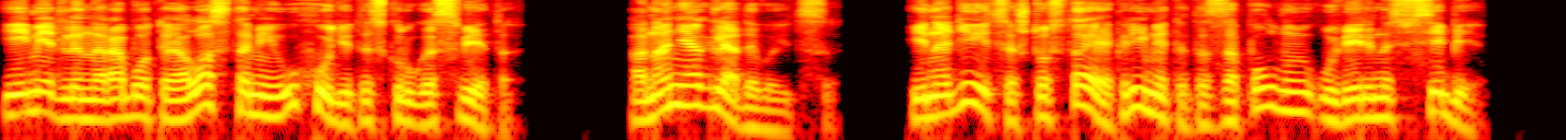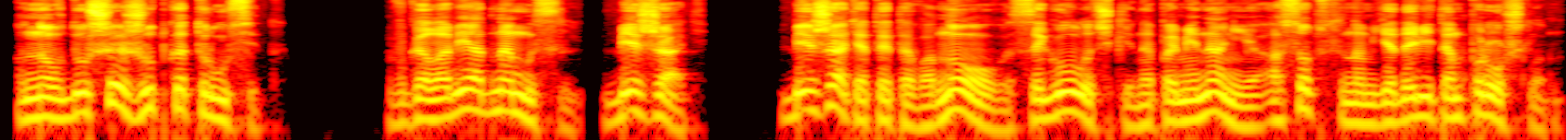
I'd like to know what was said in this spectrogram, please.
и, медленно работая ластами, уходит из круга света. Она не оглядывается и надеется, что стая примет это за полную уверенность в себе. Но в душе жутко трусит. В голове одна мысль – бежать. Бежать от этого нового с иголочки напоминания о собственном ядовитом прошлом,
